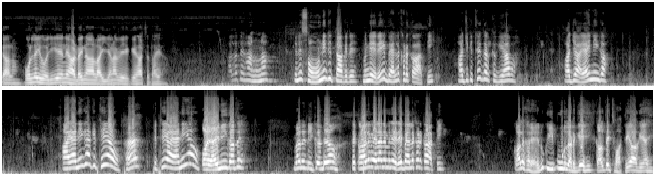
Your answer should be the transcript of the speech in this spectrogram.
ਚੱਲ ਓਲੇ ਹੀ ਹੋ ਜੀਏ ਇਹਨੇ ਸਾਡਾ ਹੀ ਨਾਂ ਲਾਈ ਜਾਣਾ ਵੇਖ ਕੇ ਹੱਸਦਾ ਆ। ਕੱਲ ਤੇ ਸਾਨੂੰ ਨਾ, ਇਹਨੇ ਸੌਣ ਨਹੀਂ ਦਿੱਤਾ ਕਿਤੇ। ਮਨੇਰੇ ਹੀ ਬੈਲ ਖੜਕਾਤੀ। ਅੱਜ ਕਿੱਥੇ ਗਰਕ ਗਿਆ ਵਾ? ਅੱਜ ਆਇਆ ਹੀ ਨਹੀਂਗਾ। ਆਇਆ ਨਹੀਂਗਾ ਕਿੱਥੇ ਆਓ ਹੈ? ਕਿੱਥੇ ਆਇਆ ਨਹੀਂ ਆਓ ਆਇਆ ਹੀ ਨਹੀਂਗਾ ਤੇ। ਮੈਂ ਤਾਂ ਡੀਕਣ ਡਿਆ। ਤੇ ਕੱਲ ਵੇਲਾ ਨੇ ਮਨੇਰੇ ਬੈਲ ਖੜਕਾਤੀ। ਕੱਲ ਖਰਿਆ ਇਹਨੂੰ ਕੀ ਪੂੜ ਲੜ ਗਏ ਸੀ? ਕੱਲ ਤੇ ਛਵਾਤੇ ਆ ਗਿਆ ਸੀ।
